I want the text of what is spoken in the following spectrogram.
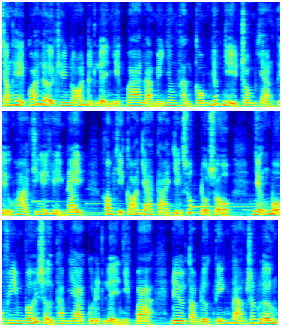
Chẳng hề quá lời khi nói địch lệ nhiệt ba là mỹ nhân thành công nhất nhì trong dàn tiểu hoa chiến ý hiện nay. Không chỉ có gia tài diễn xuất đồ sộ, những bộ phim với sự tham gia của địch lệ nhiệt ba đều tạo được tiếng vang rất lớn.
